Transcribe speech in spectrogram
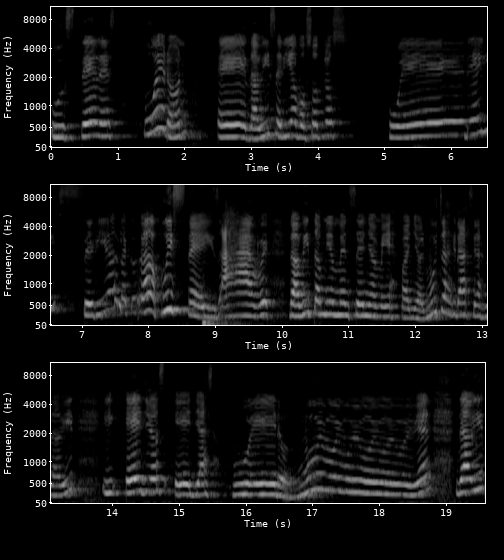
ustedes fueron, eh, David sería vosotros fuereis. Sería la Ah, fuisteis. Ah, David también me enseña mi español. Muchas gracias, David. Y ellos, ellas fueron. Muy, muy, muy, muy, muy, muy bien. David,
